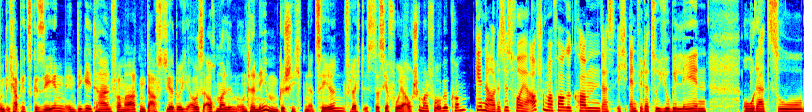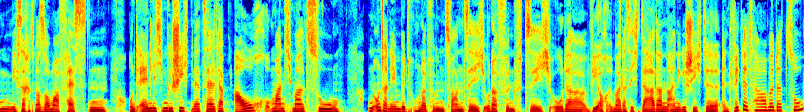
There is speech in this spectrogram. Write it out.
Und ich habe jetzt gesehen, in digitalen Formaten darfst du ja durchaus auch mal in Unternehmen Geschichten erzählen. Vielleicht ist das ja vorher auch schon mal vorgekommen. Genau, das ist vorher auch schon mal vorgekommen, dass ich entweder zu Jubiläen oder zu, ich sage jetzt mal, Sommerfesten und ähnlichen Geschichten erzählt habe. Auch manchmal zu ein Unternehmen mit 125 oder 50 oder wie auch immer, dass ich da dann eine Geschichte entwickelt habe dazu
